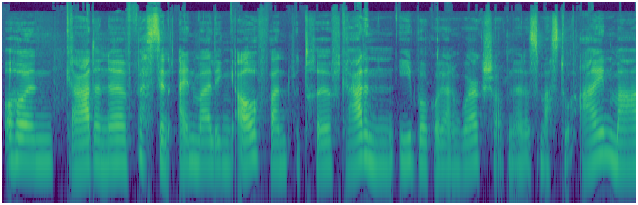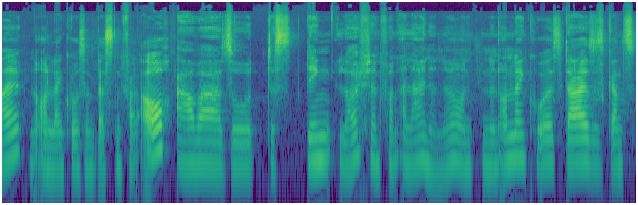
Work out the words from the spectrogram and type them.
Und gerade, ne, was den einmaligen Aufwand betrifft, gerade ein E-Book oder ein Workshop, ne, das machst du einmal, ein Online-Kurs im besten Fall auch, aber so das Ding läuft dann von alleine, ne? Und einen Online-Kurs, da ist es ganz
